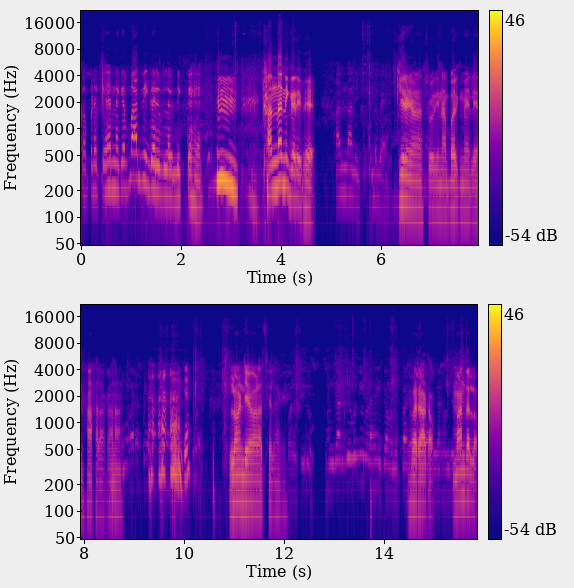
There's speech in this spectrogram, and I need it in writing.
कपड़े पहनने के बाद भी गरीब लग दिखते हैं। हम्म, खानदानी गरीब है। खानदानी किरण छोड़ी ना बर्ग में लेन हा हरा खाना लौंडिया वाला से लागे। राटो मान लो।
